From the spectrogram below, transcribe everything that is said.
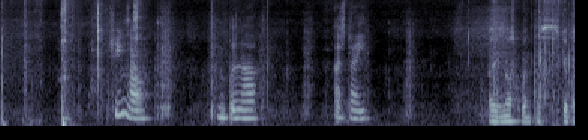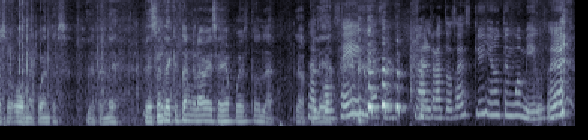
Chingado. Pues nada. Hasta ahí. Ahí nos cuentas qué pasó, o me cuentas. Depende. Depende de qué tan grave se haya puesto la, la La pelea. cosa, sí, ya sé. Al rato, ¿sabes qué? Ya no tengo amigos.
